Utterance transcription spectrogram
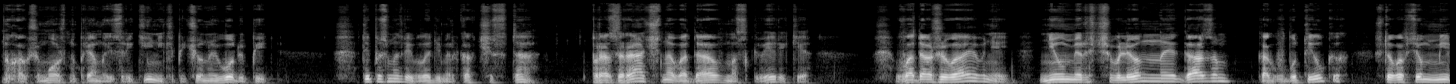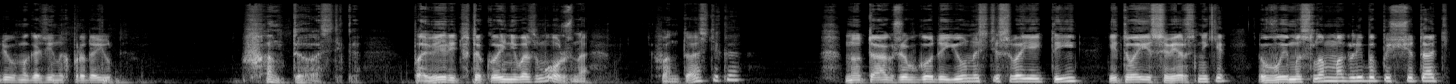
Но как же можно прямо из реки некипяченую воду пить? Ты посмотри, Владимир, как чиста, прозрачна вода в Москве-реке. Вода живая в ней, не умерщвленная газом, как в бутылках, что во всем мире в магазинах продают. Фантастика! Поверить в такое невозможно. Фантастика? Но также в годы юности своей ты и твои сверстники вымыслом могли бы посчитать,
